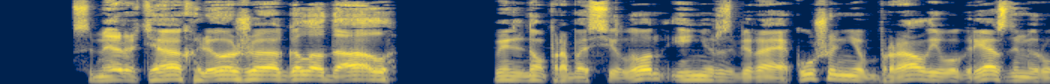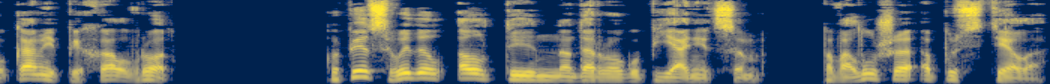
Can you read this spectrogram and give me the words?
— смертях лежа голодал! — мельно пробасил он и, не разбирая кушанья, брал его грязными руками, пихал в рот. Купец выдал алтын на дорогу пьяницам. Повалуша опустела.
